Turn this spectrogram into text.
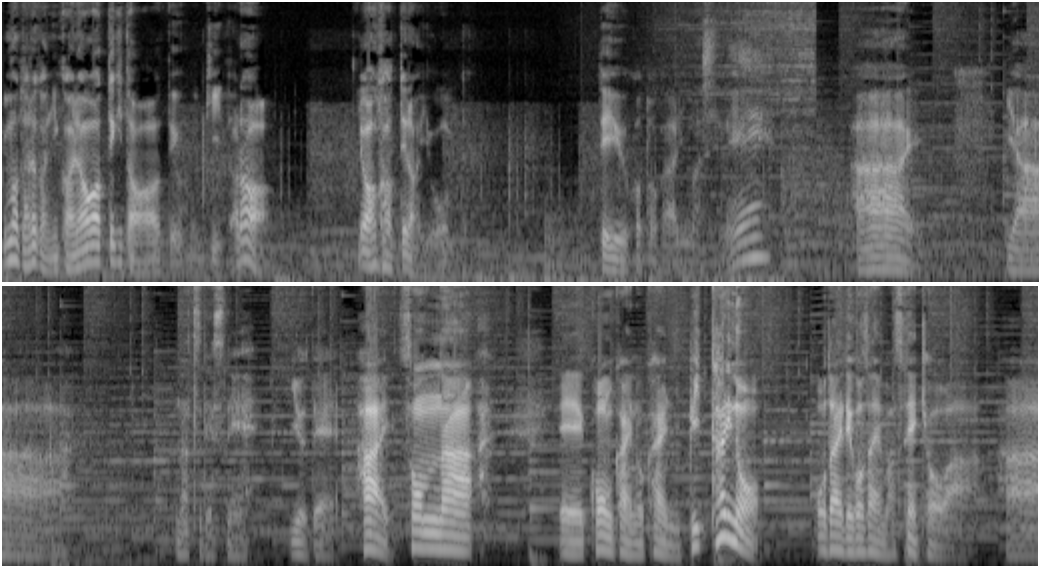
今誰か2階に上がってきたっていうふうに聞いたら、いや、上がってないよ、みたいな。っていうことがありましてね。はーい。いやー、夏ですね。言うて。はい。そんな、えー今回の回にぴったりのお題でございますね、今日は。はーい。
